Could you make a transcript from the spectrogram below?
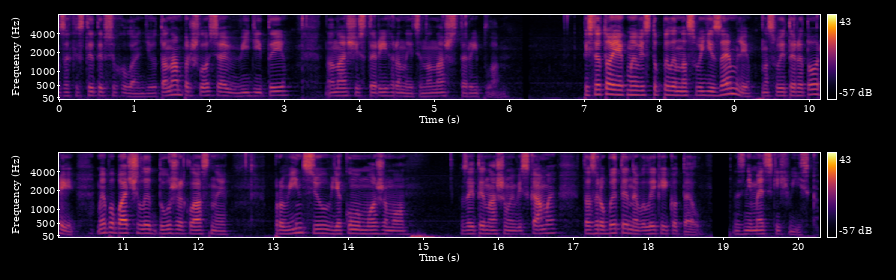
захистити всю Голландію, та нам прийшлося відійти на наші старі границі, на наш старий план. Після того, як ми відступили на свої землі, на свої території, ми побачили дуже класну провінцію, в яку ми можемо зайти нашими військами та зробити невеликий котел з німецьких військ.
